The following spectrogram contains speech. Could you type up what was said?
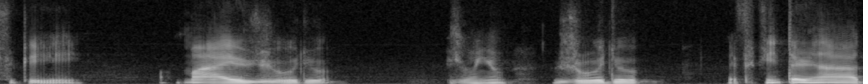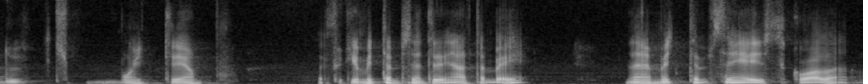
Fiquei maio, julho, junho, julho, eu fiquei internado, tipo, muito tempo. Eu fiquei muito tempo sem treinar também, né? Muito tempo sem ir à escola.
